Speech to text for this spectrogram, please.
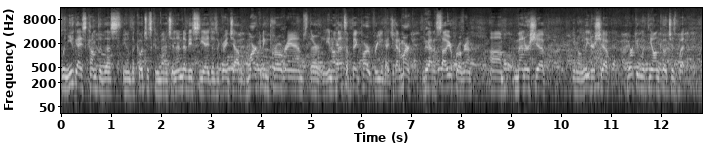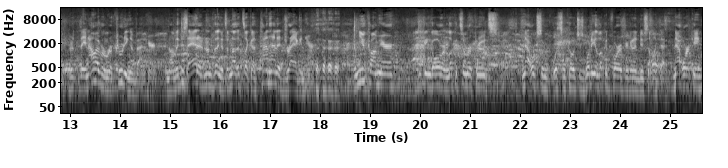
When you guys come to this, you know, the coaches convention, NWCA does a great job of marketing programs. They're, you know, that's a big part for you guys. You got to market. You Yeah. got to sell your program, um, mentorship, you know, leadership, working with young coaches. But they're- now have a recruiting event here. You know, they just added another thing. It's another. It's like a ten-headed dragon here. when you come here, you can go over and look at some recruits, network some with some coaches. What are you looking for if you're going to do something like that? Networking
